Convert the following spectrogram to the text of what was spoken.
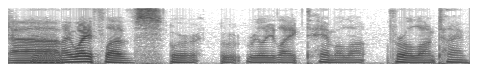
Uh, yeah, my wife loves or, or really liked him a lot for a long time.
